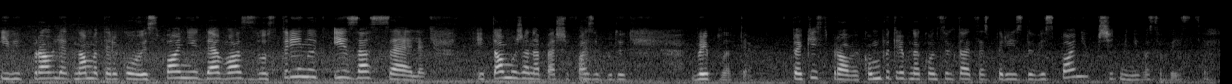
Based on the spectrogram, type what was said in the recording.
і відправлять на материкову Іспанію, де вас зустрінуть і заселять. І там уже на першій фазі будуть виплати. Такі справи. Кому потрібна консультація з переїзду в Іспанію, пишіть мені в особисті.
